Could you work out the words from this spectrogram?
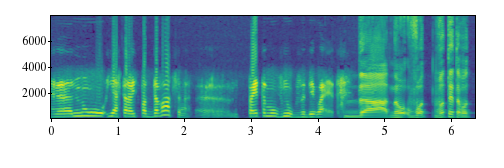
Э, ну, я стараюсь поддаваться, э, поэтому внук забивает. Да, ну вот, вот это вот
